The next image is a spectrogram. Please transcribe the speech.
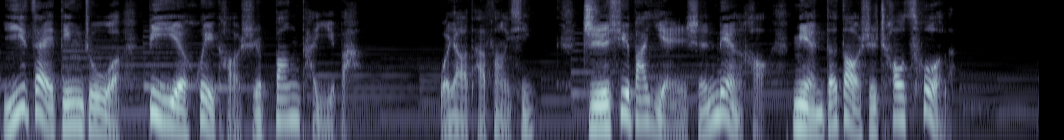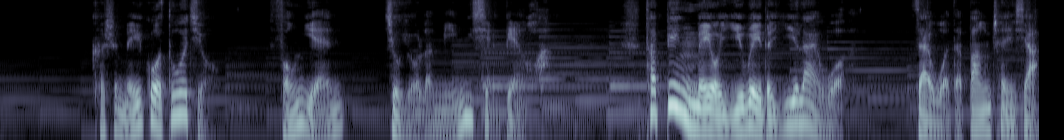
一再叮嘱我毕业会考时帮他一把。我要他放心，只需把眼神练好，免得到时抄错了。可是没过多久，冯岩就有了明显变化。他并没有一味的依赖我，在我的帮衬下，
